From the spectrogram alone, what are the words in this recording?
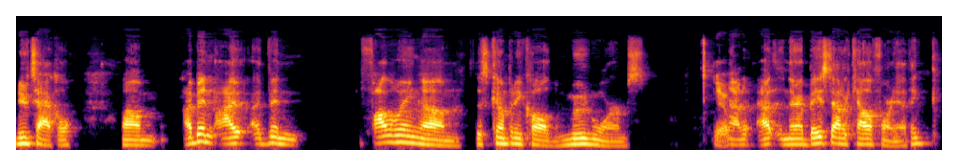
new tackle, um, I've been I, have been following um, this company called Moonworms. Yeah, out, out, and they're based out of California. I think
